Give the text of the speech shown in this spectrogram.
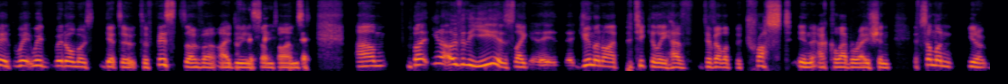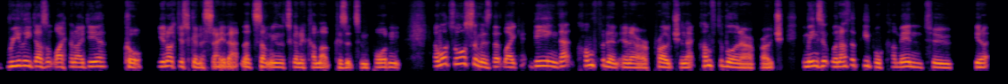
we, we'd, we'd almost get to, to fists over ideas sometimes. um, but you know, over the years, like eh, Jim and I particularly have developed a trust in our collaboration. If someone you know really doesn't like an idea, cool. You're not just going to say that. That's something that's going to come up because it's important. And what's awesome is that like being that confident in our approach and that comfortable in our approach, it means that when other people come in to you know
